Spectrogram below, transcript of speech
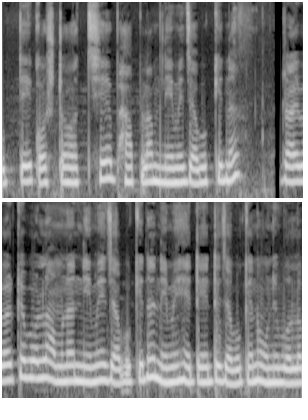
উঠতে কষ্ট হচ্ছে। ভাবলাম, নেমে যাব কিনা? ড্রাইভারকে বলল আমরা নেমে যাব কিনা? নেমে হেঁটে হেঁটে যাব কেন? উনি বলল,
